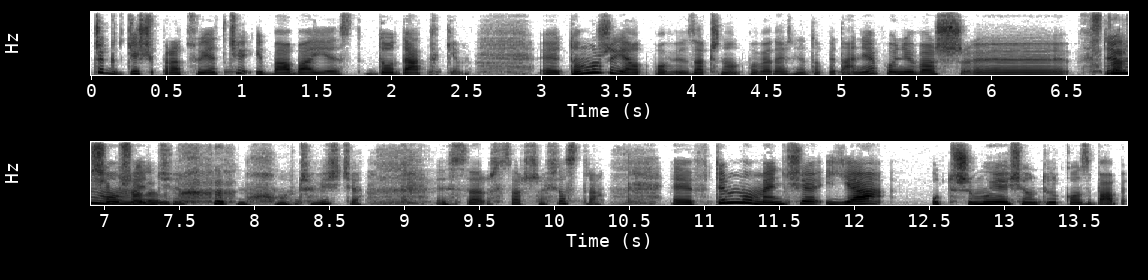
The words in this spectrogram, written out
czy gdzieś pracujecie i baba jest dodatkiem? E, To może ja odpowie- zacznę odpowiadać na to pytanie, ponieważ e, w tym Starsi przodem. momencie, no oczywiście, e, star, starsza siostra, w tym momencie ja utrzymuję się tylko z baby.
